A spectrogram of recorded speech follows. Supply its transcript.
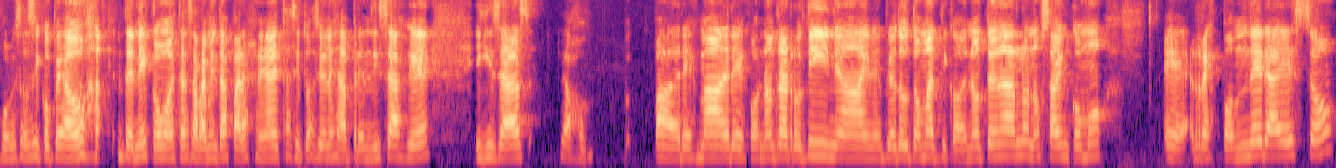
porque sos psicopedagoga, tenés como estas herramientas para generar estas situaciones de aprendizaje y quizás los padres, madres con otra rutina en el piloto automático de no tenerlo, no saben cómo eh, responder a eso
